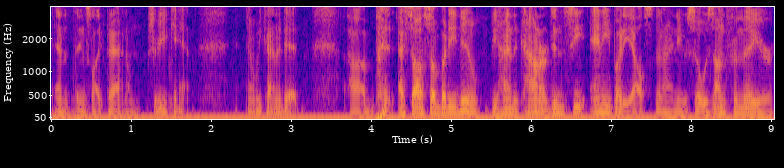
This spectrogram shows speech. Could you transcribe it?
and things like that, I'm sure you can. And we kind of did. Uh, but I saw somebody new behind the counter, didn't see anybody else that I knew. So it was unfamiliar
